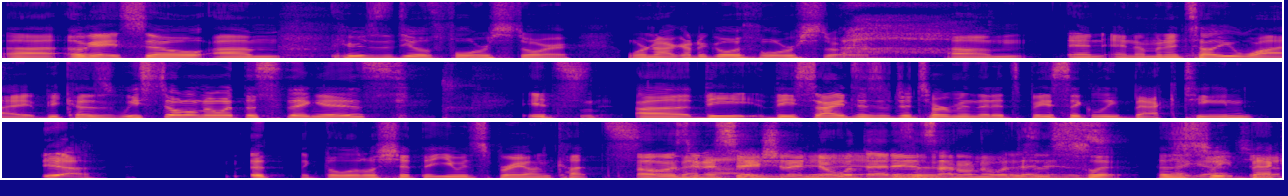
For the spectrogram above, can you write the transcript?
uh, okay, so um, here's the deal with full restore. We're not gonna go with full restore, um, and and I'm gonna tell you why because we still don't know what this thing is. it's uh the the scientists have determined that it's basically Bactine, Yeah. Like the little shit that you would spray on cuts. Oh, I was gonna say, should I know Yeah, what that There's is? a- I don't know what there's that a is. swi- there's a I sweet gotcha.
